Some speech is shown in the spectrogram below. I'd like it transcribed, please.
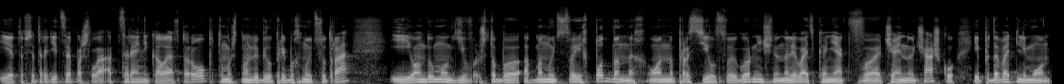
И эта вся традиция пошла от царя Николая II, потому что он любил прибухнуть с утра. И он думал, его- чтобы обмануть своих подданных, он просил свою горничную наливать коньяк в чайную чашку и подавать лимон.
